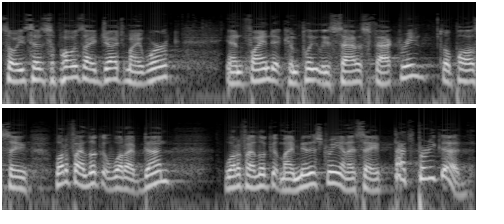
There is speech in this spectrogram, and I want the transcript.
So he says, suppose I judge my work and find it completely satisfactory. So Paul is saying, what if I look at what I've done? What if I look at my ministry and I say, that's pretty good.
